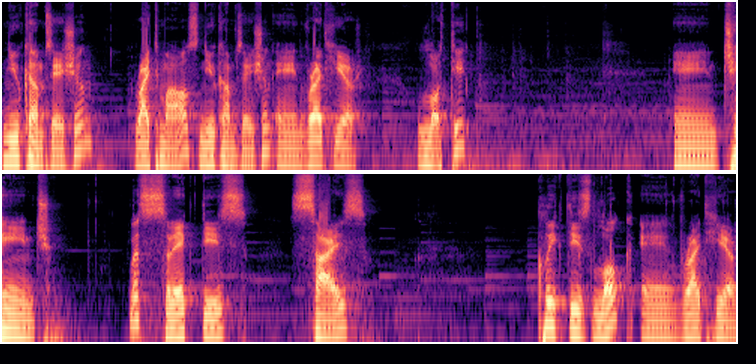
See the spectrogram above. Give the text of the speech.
new composition right mouse new composition and right here Lottie. And change. Let's select this size. Click this lock and right here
